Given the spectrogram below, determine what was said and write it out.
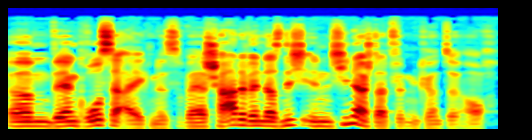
Ähm, wäre ein großes Ereignis. Wäre schade, wenn das nicht in China stattfinden könnte auch.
